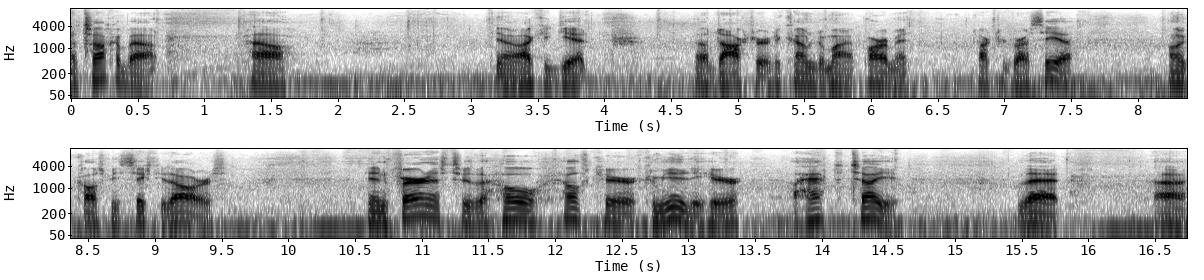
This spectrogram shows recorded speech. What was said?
I talk about how you know, I could get a doctor to come to my apartment, Dr. Garcia, only cost me $60. In fairness to the whole healthcare community here, I have to tell you that uh,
